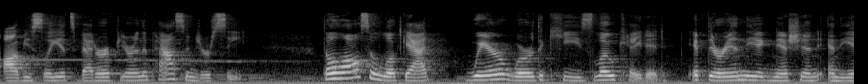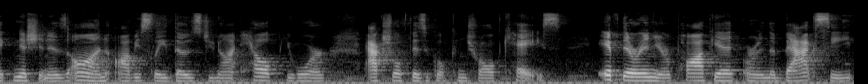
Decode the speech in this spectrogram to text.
Obviously, it's better if you're in the passenger seat. They'll also look at where were the keys located. If they're in the ignition and the ignition is on, obviously those do not help your actual physical control case. If they're in your pocket or in the back seat,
